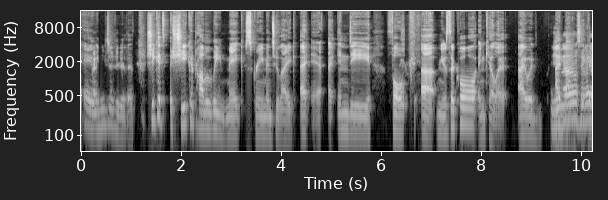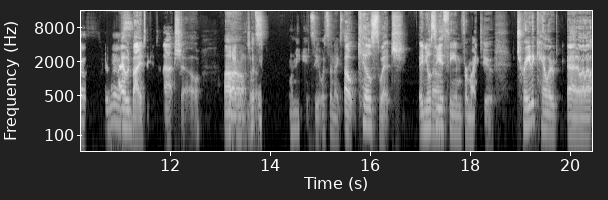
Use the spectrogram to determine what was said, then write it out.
"Hey, we need you to do this." She could, she could probably make Scream into like a, a indie folk uh musical and kill it. I would, You I'd buy a know, who ticket. knows? Who knows? I would buy a ticket to that show. Oh, Um, it. what's let me see what's the next? Oh, Kill Switch, and you'll see Oh. a theme for mine too. Trade a killer, uh,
